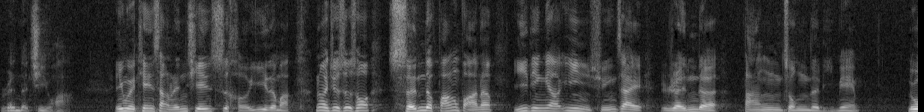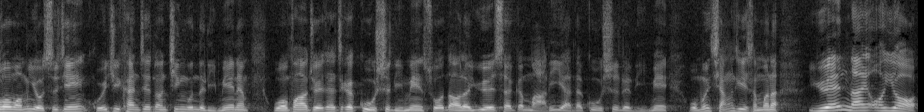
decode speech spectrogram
人的计划，因为天上人间是合一的嘛。那就是说，神的方法呢，一定要运行在人的当中的里面。如果我们有时间回去看这段经文的里面呢，我发觉在这个故事里面说到了约瑟跟玛利亚的故事的里面，我们想起什么呢？原来，哦哟，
